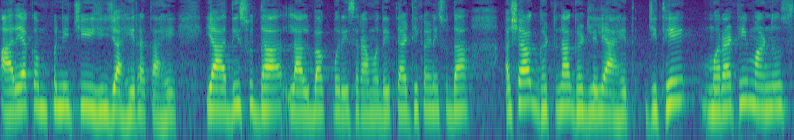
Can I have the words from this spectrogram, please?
आर्या कंपनीची ही जाहिरात आहे. याआधी सुद्धा लालबाग परिसरामध्ये त्या ठिकाणी सुद्धा अशा घटना घडलेल्या आहेत. जिथे मराठी माणूस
